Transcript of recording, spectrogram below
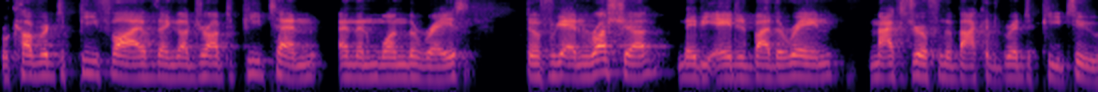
recovered to P5, then got dropped to P10, and then won the race. Don't forget in Russia, maybe aided by the rain, Max drove from the back of the grid to P2.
